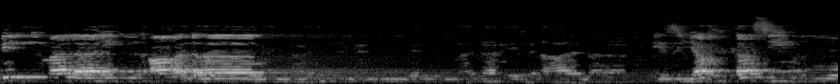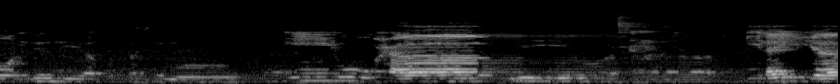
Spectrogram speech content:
بالملأ الأعلى. بالملأ إذ يختصمون. إذ إلي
